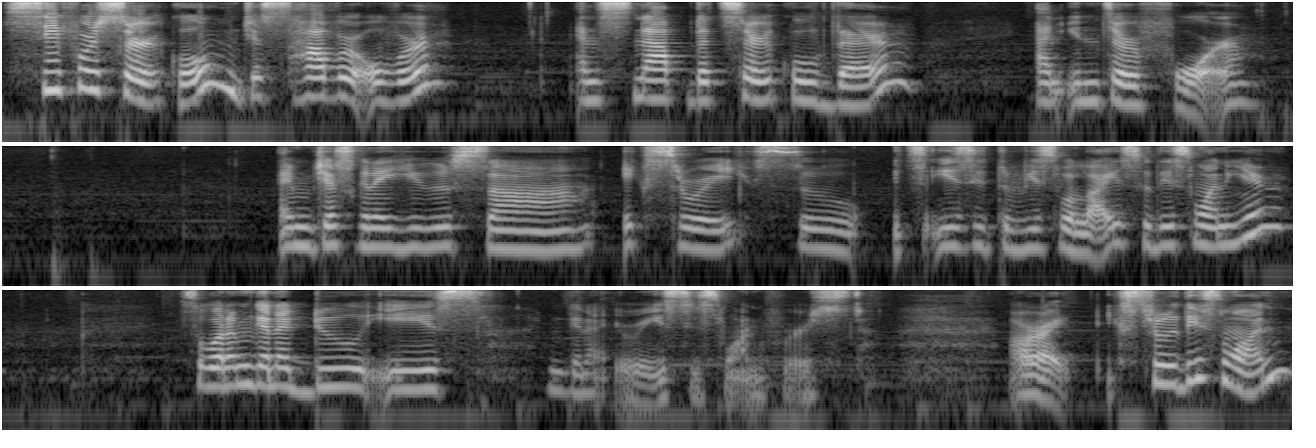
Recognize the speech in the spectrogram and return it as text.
C for circle just hover over and snap that circle there and enter 4 I'm just gonna use uh, x-ray so it's easy to visualize. So this one here. So what I'm gonna do is I'm gonna erase this one first. All right extrude this one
